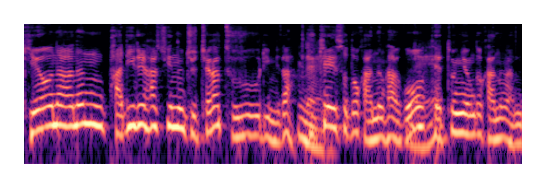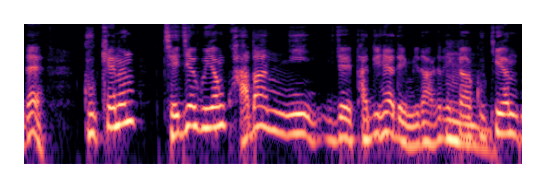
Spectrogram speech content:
개헌안은 발의를 할 수 있는 주체가 둘입니다. 네. 국회에서도 가능하고 네. 대통령도 가능한데 국회는 제재구형 과반이 이제 발의해야 됩니다. 그러니까 음. 국회의원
